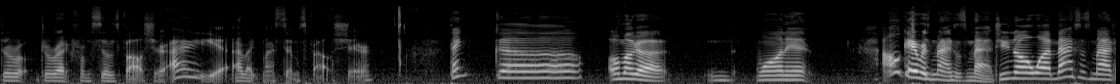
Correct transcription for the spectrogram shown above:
direct from Sims file share. I yeah, I like my Sims file share. Thank you. Oh my god. Want it. I don't care if it's Maxis Match. You know what? Maxis Match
